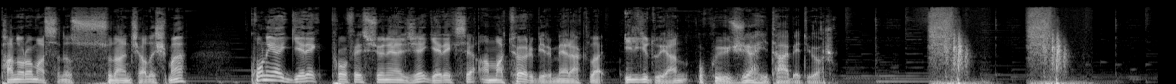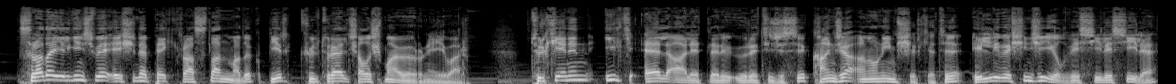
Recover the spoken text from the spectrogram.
panoramasını sunan çalışma, konuya gerek profesyonelce gerekse amatör bir merakla ilgi duyan okuyucuya hitap ediyor. Sırada ilginç ve eşine pek rastlanmadık bir kültürel çalışma örneği var. Türkiye'nin ilk el aletleri üreticisi Kanca Anonim Şirketi 55. yıl vesilesiyle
